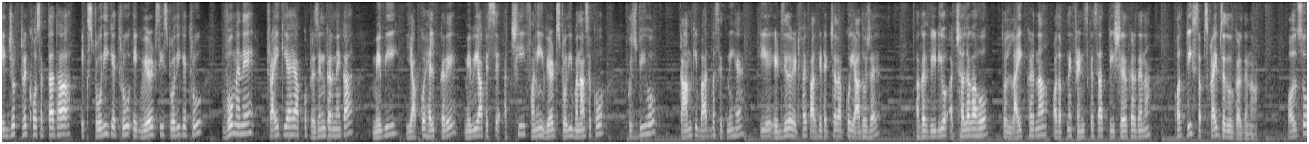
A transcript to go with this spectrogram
एक जो ट्रिक हो सकता था, एक स्टोरी के थ्रू एक वेयर्ड सी स्टोरी के थ्रू वो मैंने ट्राई किया है आपको प्रेजेंट करने का। मे बी ये आपको हेल्प करे। मे बी आप इससे अच्छी फ़नी वेयर्ड स्टोरी बना सको। कुछ भी हो, काम की बात बस इतनी है कि ये 8085 आर्किटेक्चर आपको याद हो जाए। अगर वीडियो अच्छा लगा हो तो लाइक करना और अपने फ्रेंड्स के साथ प्लीज़ शेयर कर देना और प्लीज़ सब्सक्राइब ज़रूर कर देना। Also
